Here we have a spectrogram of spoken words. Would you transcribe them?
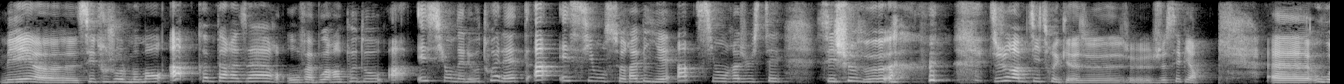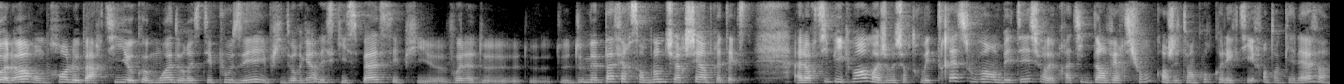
Mais euh, c'est toujours le moment, ah, comme par hasard, on va boire un peu d'eau. Ah, et si on allait aux toilettes? Ah, et si on se rhabillait? Ah, si on rajustait ses cheveux? Toujours un petit truc, hein, je, sais bien. Euh, ou alors on prend le parti euh, comme moi de rester posé et puis de regarder ce qui se passe et puis euh, voilà de, de, même pas faire semblant de chercher un prétexte. Alors typiquement moi je me suis retrouvée très souvent embêtée sur les pratiques d'inversion quand j'étais en cours collectif en tant qu'élève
